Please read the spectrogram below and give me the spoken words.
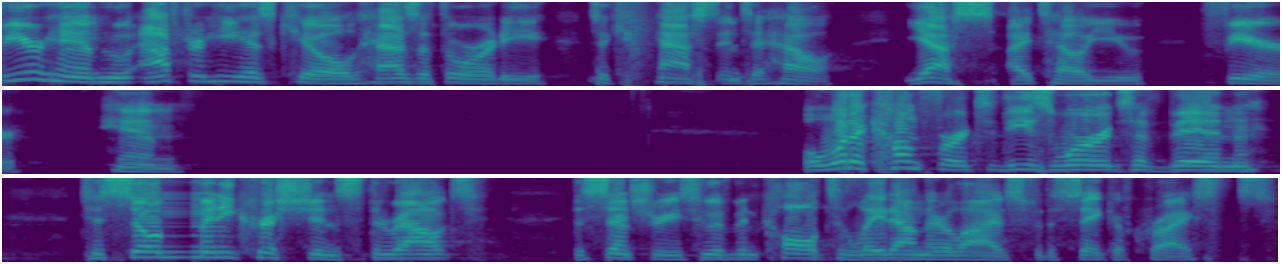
Fear him who, after he has killed, has authority to cast into hell. Yes, I tell you, fear him. Well, what a comfort these words have been to so many Christians throughout the centuries who have been called to lay down their lives for the sake of Christ.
